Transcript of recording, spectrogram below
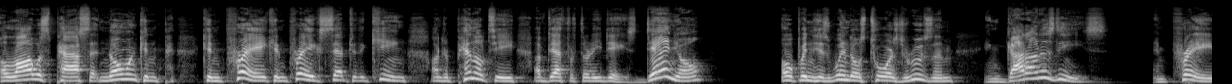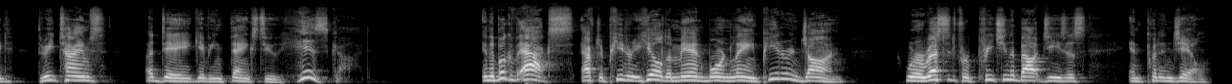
a law was passed that no one can, can pray, can pray except to the king under penalty of death for 30 days. Daniel opened his windows towards Jerusalem and got on his knees and prayed three times a day, giving thanks to his God. In the book of Acts, after Peter healed a man born lame, Peter and John were arrested for preaching about Jesus and put in jail.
